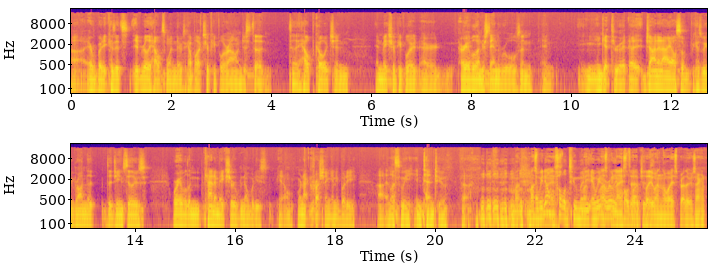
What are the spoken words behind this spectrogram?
Uh, everybody, because it's it really helps when there's a couple extra people around just to to help coach and and make sure people are are, are able to understand the rules and and, and get through it. Uh, John and I also, because we run the the Genestealers, we're able to kind of make sure nobody's you know we're not crushing anybody uh, unless we intend to. Uh, Mu- must And we don't pull too many- and we don't must be really nice pull to bunches. play when the Weiss brothers aren't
